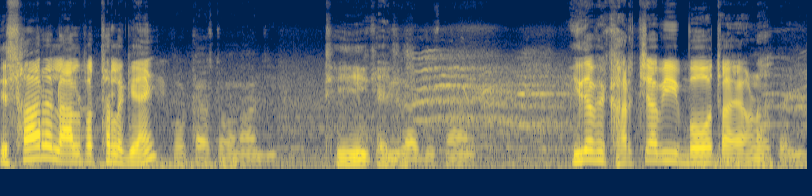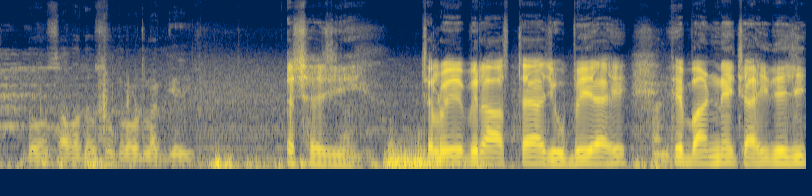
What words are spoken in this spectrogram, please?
ਇਹ ਸਾਰਾ ਲਾਲ ਪੱਥਰ ਲੱਗਿਆ ਹੈ ਪੋਡਕਾਸਟ ਹੋਣਾ ਹਾਂਜੀ। ਠੀਕ ਹੈ ਜੀ। ਰਾਜਸਥਾਨ। ਇਹਦਾ ਫਿਰ ਖਰਚਾ ਵੀ ਬਹੁਤ ਆਇਆ ਹੋਣਾ। ਜੀ। ਦੋ ਸਵਾ 200 ਕਰੋੜ ਲੱਗ ਜੀ। ਅੱਛਾ ਜੀ। ਚਲੋ ਇਹ ਵਿਰਾਸਤ ਹੈ ਅਜੂਬੇ ਆ ਇਹ। ਹਾਂਜੀ। ਇਹ ਬਣਨੇ ਚਾਹੀਦੇ ਜੀ।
